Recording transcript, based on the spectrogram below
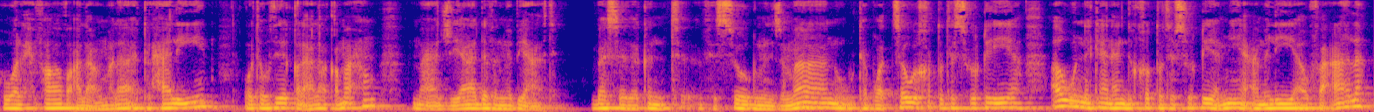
هو الحفاظ على عملائك الحاليين وتوثيق العلاقة معهم مع زيادة في المبيعات. بس إذا كنت في السوق من زمان وتبغى تسوي خطة تسويقية أو أن كان عندك خطة تسويقية مية عملية أو فعالة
